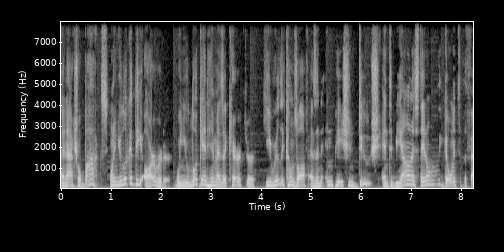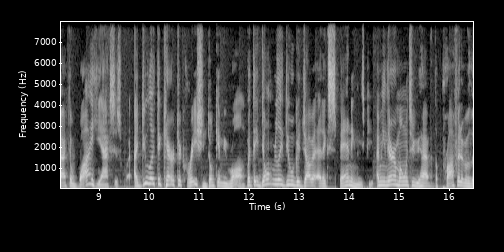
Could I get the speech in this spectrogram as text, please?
an actual box. When you look at the Arbiter, when you look at him as a character, he really comes off as an impatient douche. And to be honest, they don't really go into the fact of why he acts this way. I do like the character creation, don't get me wrong, but they don't really do a good job at, at expanding these people. I mean, there are moments where you have the prophet of,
